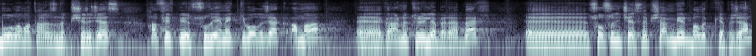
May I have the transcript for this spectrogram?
Buğulama tarzında pişireceğiz. Hafif bir sulu yemek gibi olacak ama e, garnitürüyle beraber e, sosun içerisinde pişen bir balık yapacağım.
